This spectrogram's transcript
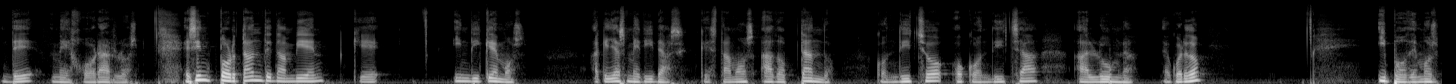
de mejorarlos. Es importante también que indiquemos aquellas medidas que estamos adoptando con dicho o con dicha alumna, ¿de acuerdo? Y podemos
